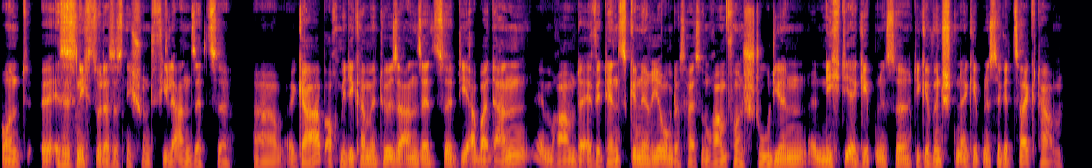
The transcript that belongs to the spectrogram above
und äh, es ist nicht so, dass es nicht schon viele Ansätze äh, gab, auch medikamentöse Ansätze, die aber dann im Rahmen der Evidenzgenerierung, das heißt im Rahmen von Studien, nicht die Ergebnisse, die gewünschten Ergebnisse gezeigt haben.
